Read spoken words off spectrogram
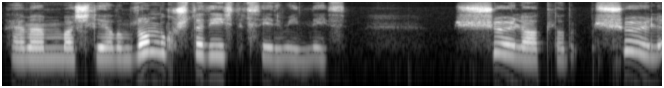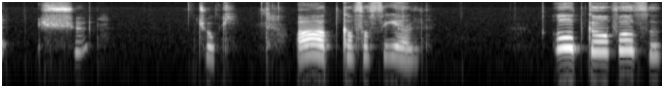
Hemen başlayalım. Zombi kuşu da değiştirseydim iyi neyse. Şöyle atladım. Şöyle. Şu. Çok iyi. Aa at kafası geldi. At kafası.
